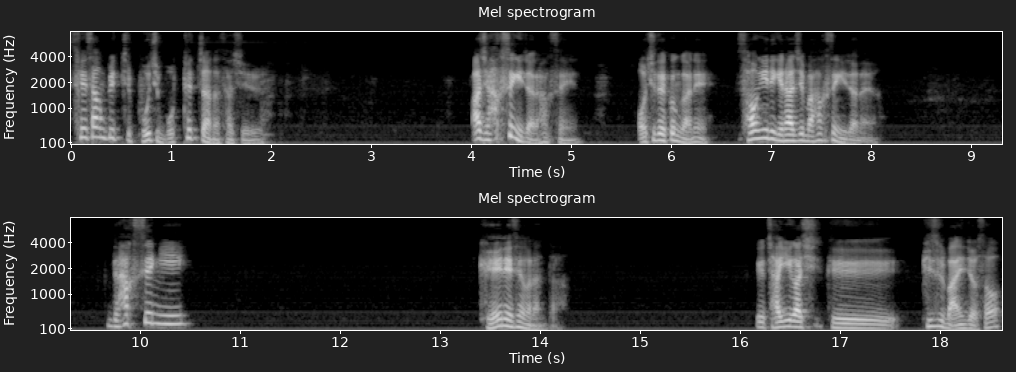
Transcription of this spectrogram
세상 빛을 보지 못했잖아 사실. 아직 학생이잖아 학생. 어찌됐건 간에 성인이긴 하지만 학생이잖아요. 근데 학생이 괴인 회생을 한다 자기가 시, 그 빚을 많이 져서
